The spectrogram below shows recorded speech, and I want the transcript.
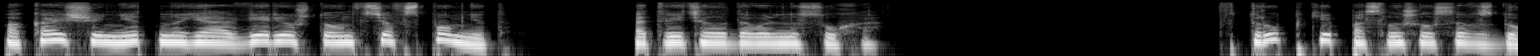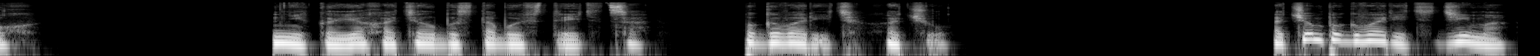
«Пока еще нет, но я верю, что он все вспомнит», ответила довольно сухо. В трубке послышался вздох. «Ника, я хотел бы с тобой встретиться. Поговорить хочу». «О чем поговорить, Дима?»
